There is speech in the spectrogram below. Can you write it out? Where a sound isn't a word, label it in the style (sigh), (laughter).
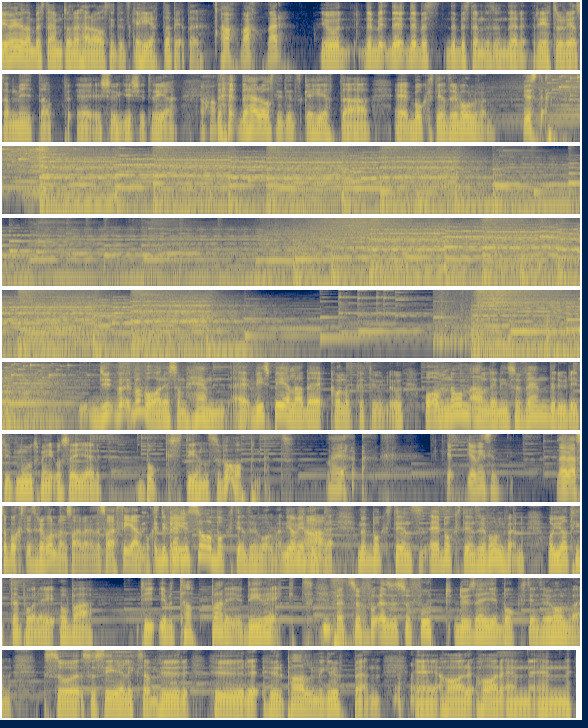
vi har ju redan bestämt vad det här avsnittet ska heta Peter. Ja, va? När? Jo, det, det, det, bes- det bestämdes under Retroresan Meetup eh, 2023. Jaha. Det, här- det här avsnittet ska heta eh, Bockstensrevolvern. Just det. Vad, var det som hände? Eh, Vi spelade Call of Cthulhu och av Mm. någon anledning så vänder du dig typ mot mig och säger Bockstensvapnet. Nej, jag, jag minns inte. Nej, alltså bockstensrevolvern sa jag väl, eller sa jag fel? Box, Du kanske sa Bockstensrevolvern, jag vet Ja. inte. Men Bockstens, eh, Bockstensrevolvern. Och jag tittar på dig och bara, ty, jag tappar dig ju direkt. (laughs) För att så, fo- alltså, så fort du säger Bockstensrevolvern så, så ser jag liksom hur, hur, hur Palmegruppen (laughs) eh, har, har en, en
